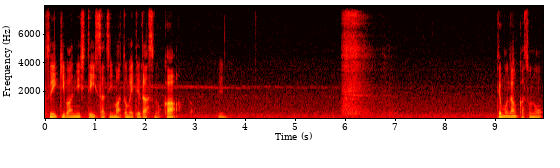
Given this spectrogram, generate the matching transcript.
追記版にして1冊にまとめて出すのか、うんでもなんかその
